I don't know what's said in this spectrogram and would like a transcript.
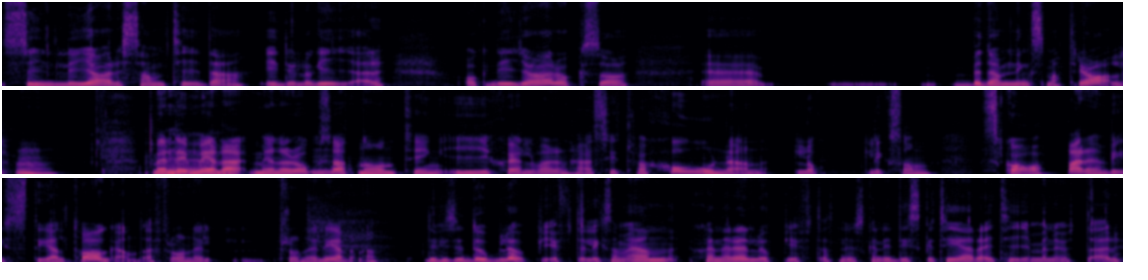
synliggör samtida ideologier. Och det gör också eh, bedömningsmaterial. Mm. Men det Eh, menar, menar du också mm. att någonting i själva den här situationen lock, liksom skapar en viss deltagande från, från eleverna? Det finns ju dubbla uppgifter. Liksom en generell uppgift att nu ska ni diskutera i tio minuter.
